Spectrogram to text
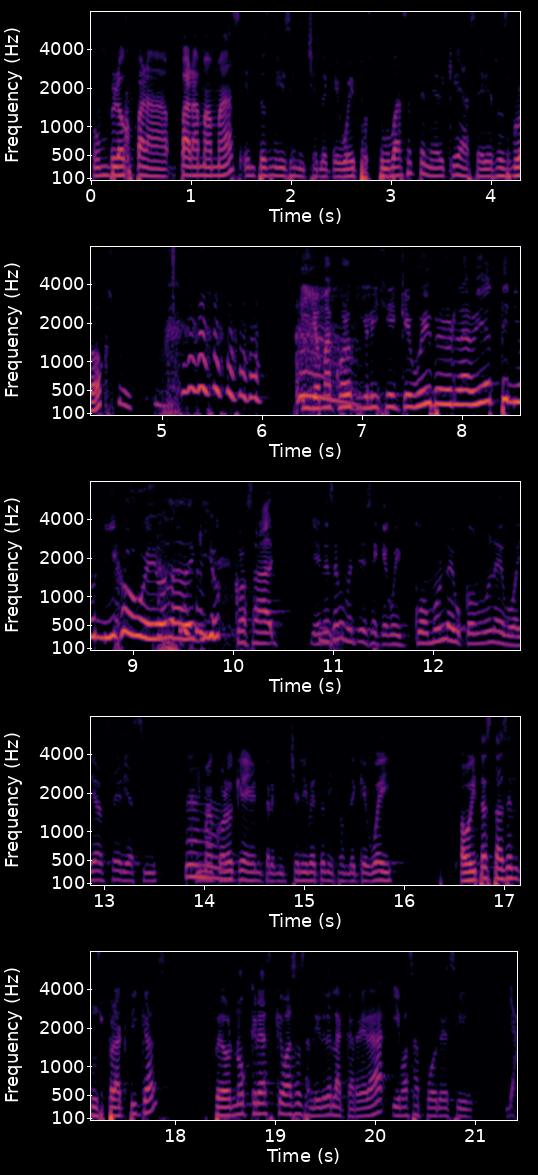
Un blog para, para mamás. Entonces me dice Michelle que, güey, pues tú vas a tener que hacer esos blogs, güey. y yo me acuerdo que yo le dije que, güey, pero en la vida tenía un hijo, güey. O sea, de que yo, cosa... Y en ese momento yo decía que, güey, ¿cómo le, ¿cómo le voy a hacer y así? Y me acuerdo que entre Michelle y Beto me dijeron de que, güey, ahorita estás en tus prácticas, pero no creas que vas a salir de la carrera y vas a poder decir, ya,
